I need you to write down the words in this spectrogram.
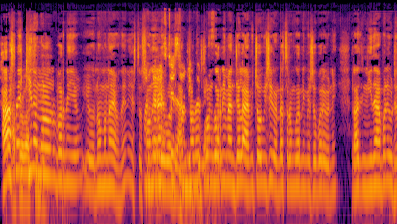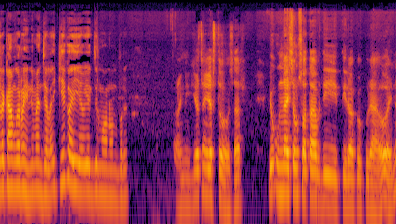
खास किन। मनाउनु पर्ने यो यो नमनाए हुँदैन यस्तो सधैँ लेबर डे हामी सधैँ। श्रम गर्ने मान्छेलाई हामी चौबिसै घन्टा श्रम गर्ने मेसो पऱ्यो भने राति निदा पनि उठेर काम गर्न हिँड्ने मान्छेलाई के को यो एक दिन मनाउनु पर्यो होइन यो चाहिँ यस्तो हो सर। यो उन्नाइसौँ शताब्दीतिरको कुरा हो होइन?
